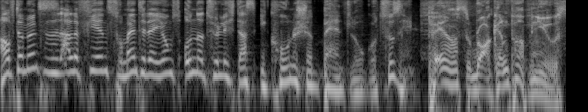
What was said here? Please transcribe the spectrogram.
Auf der Münze sind alle vier Instrumente der Jungs und natürlich das ikonische Bandlogo zu sehen. Pairs Rock and Pop News.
